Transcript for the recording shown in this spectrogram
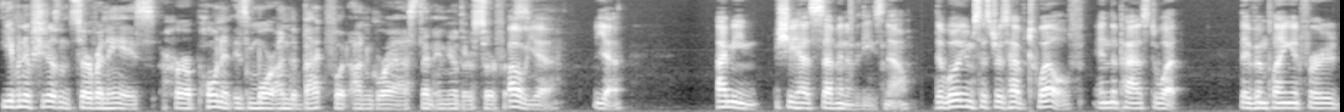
Even if she doesn't serve an ace, her opponent is more on the back foot on grass than any other surface. Oh, yeah. Yeah. I mean, she has seven of these now. The Williams sisters have 12 in the past, what? They've been playing it for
